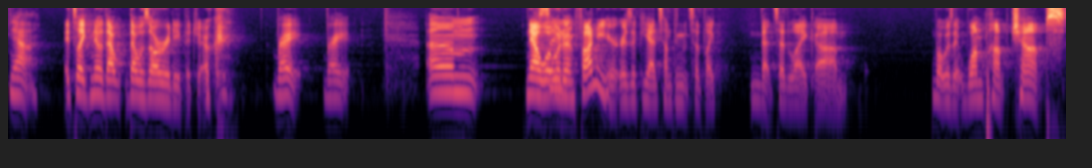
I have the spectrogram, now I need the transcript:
Yeah. It's like, no, that that was already the joke. Right. Right. Um. Now, what So would have been funnier is if he had something that said like that said like um, what was it? One pump chumps,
